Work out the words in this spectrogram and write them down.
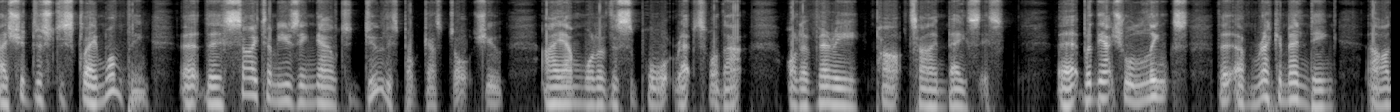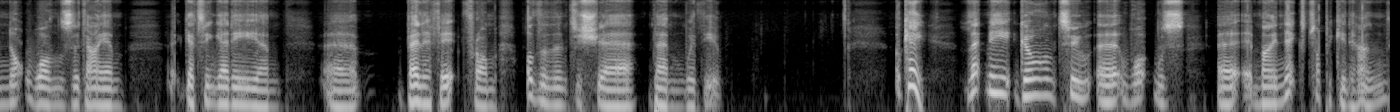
I should just disclaim one thing. Uh, the site I'm using now to do this podcast, TalkShoe, I am one of the support reps for that on a very part-time basis. Uh, but the actual links that I'm recommending are not ones that I am getting any um, uh, benefit from other than to share them with you. Okay, let me go on to uh, what was uh, my next topic in hand,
